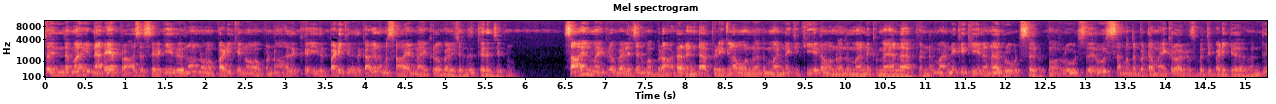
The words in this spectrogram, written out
ஸோ இந்த மாதிரி நிறைய ப்ராசஸ் இருக்குது இதெல்லாம் நம்ம படிக்கணும் அப்படின்னா அதுக்கு இது படிக்கிறதுக்காக நம்ம சாயில் மைக்ரோபயாலஜி வந்து தெரிஞ்சுக்கணும். சாயில் மைக்ரோபயாலஜி நம்ம ப்ராடாக ரெண்டாக பிரிக்கலாம். ஒன்று வந்து மண்ணுக்கு கீழே ஒன்று வந்து மண்ணுக்கு மேலே அப்படின்னு. மண்ணுக்கு கீழேனா ரூட்ஸ் இருக்கும். ரூட்ஸ் ரூட்ஸ் சம்மந்தப்பட்ட மைக்ரோ ஆர்கன்ஸ் பற்றி படிக்கிறது வந்து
